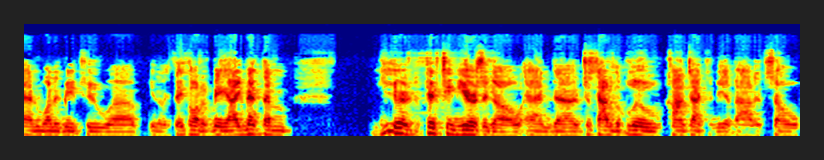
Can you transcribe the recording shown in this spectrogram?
and wanted me to, uh, you know, they thought of me. I met them years, 15 years ago and uh, just out of the blue contacted me about it. So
